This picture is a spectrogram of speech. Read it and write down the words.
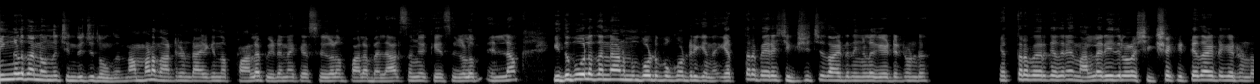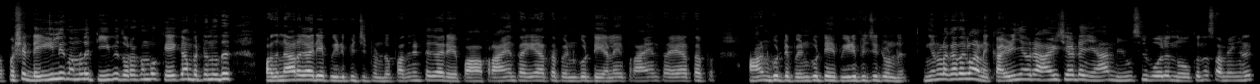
നിങ്ങൾ തന്നെ ഒന്ന് ചിന്തിച്ചു നോക്കുക നമ്മുടെ നാട്ടിലുണ്ടായിരിക്കുന്ന പല പീഡന കേസുകളും പല ബലാത്സംഗ കേസുകളും എല്ലാം ഇതുപോലെ തന്നെയാണ് മുമ്പോട്ട് പോയിക്കൊണ്ടിരിക്കുന്നത്. എത്ര പേരെ ശിക്ഷിച്ചതായിട്ട് നിങ്ങൾ കേട്ടിട്ടുണ്ട്? എത്ര പേർക്കെതിരെ നല്ല രീതിയിലുള്ള ശിക്ഷ കിട്ടിയതായിട്ട് കേട്ടിട്ടുണ്ട്. പക്ഷെ ഡെയിലി നമ്മൾ ടി വി തുറക്കുമ്പോൾ കേൾക്കാൻ പറ്റുന്നത് പതിനാറുകാരിയെ പീഡിപ്പിച്ചിട്ടുണ്ട്. പതിനെട്ടുകാരെ പ്രായം തികയാത്ത പെൺകുട്ടി അല്ലെങ്കിൽ പ്രായം തികയാത്ത ആൺകുട്ടി പെൺകുട്ടിയെ പീഡിപ്പിച്ചിട്ടുണ്ട്. ഇങ്ങനെയുള്ള കഥകളാണ്. കഴിഞ്ഞ ഒരാഴ്ചയായിട്ട് ഞാൻ ന്യൂസിൽ പോലും നോക്കുന്ന സമയങ്ങളിൽ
